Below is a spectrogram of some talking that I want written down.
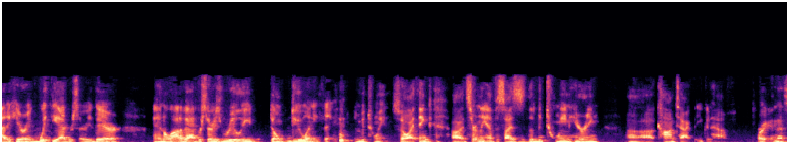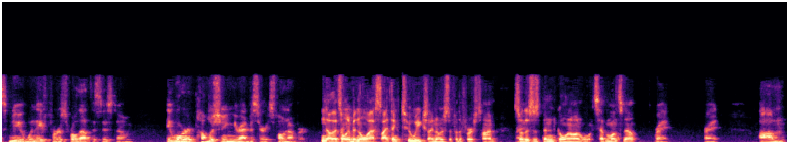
at a hearing with the adversary there. And a lot of adversaries really don't do anything in between. So I think uh, it certainly emphasizes the between hearing uh, contact that you can have. Right, and that's new. When they first rolled out the system, they weren't publishing your adversary's phone number. No, that's only been the last, I think, two weeks I noticed it for the first time. So Right. this has been going on, what, seven months now? Right, right. Um,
